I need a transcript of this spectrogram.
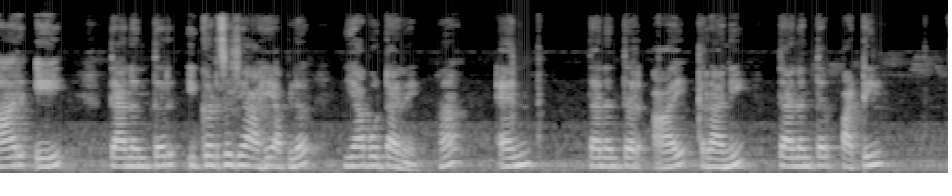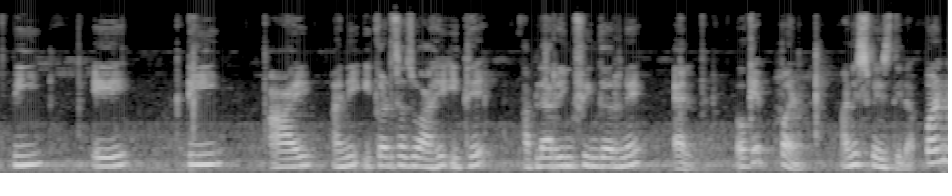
आर ए त्यानंतर इकडचं जे आहे आपलं ह्या बोटाने हां? एन त्यानंतर आय राणी त्यानंतर Patil P A T I आणि इकडचा जो आहे इथे आपल्या रिंग फिंगरने एल. ओके? पण आणि स्पेस दिला. पण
